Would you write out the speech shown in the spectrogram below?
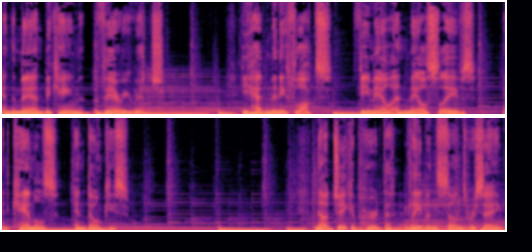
And the man became very rich. He had many flocks, female and male slaves, and camels and donkeys. Now Jacob heard that Laban's sons were saying,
